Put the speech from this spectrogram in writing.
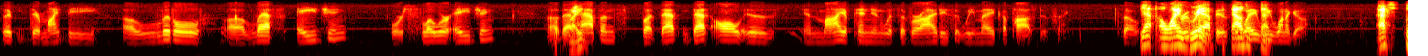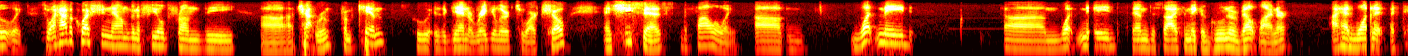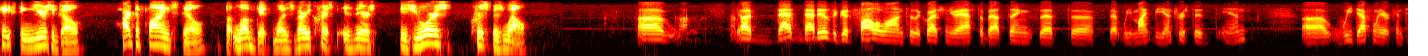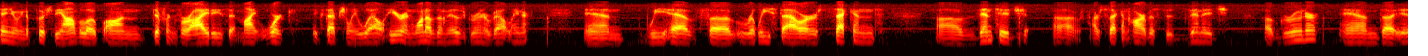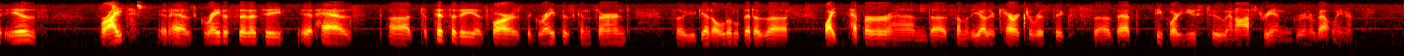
there, there might be a little uh, less aging or slower aging uh, that right. happens. But that that all is, in my opinion, with the varieties that we make, a positive thing. So yeah, oh, I agree. Cap is the way we want to go. Absolutely. So I have a question now. I'm going to field from the uh, chat room from Kim, who is again a regular to our show, and she says the following: um, What made um, what made them decide to make a Gruner Veltliner? I had one at a tasting years ago, hard to find still, but loved it. Was very crisp. Is there is yours crisp as well? Uh, uh, that that is a good follow-on to the question you asked about things that uh, that we might be interested in. Uh, we definitely are continuing to push the envelope on different varieties that might work exceptionally well here, and one of them is Gruner Veltliner, and we have uh, released our second uh, vintage, our second harvested vintage of Gruner, and it is bright it has great acidity. It has typicity as far as the grape is concerned. So you get a little bit of the white pepper and uh, some of the other characteristics uh, that people are used to in Austrian Gruner Veltliner.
